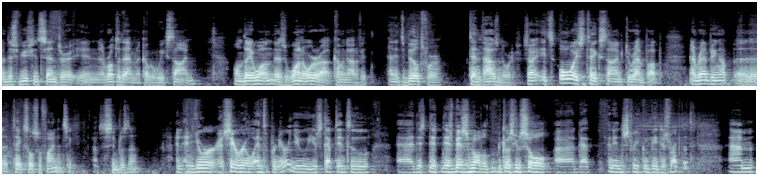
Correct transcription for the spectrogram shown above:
a, distribution center in Rotterdam in a couple of weeks' time, on day one, there's one order out, coming out of it, and it's built for 10,000 orders. So it always takes time to ramp up, and ramping up uh, takes also financing. It's as simple as that. And, and you're a serial entrepreneur. You, you stepped into uh, this, this, this, business model because you saw uh, that an industry could be disrupted. Um,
